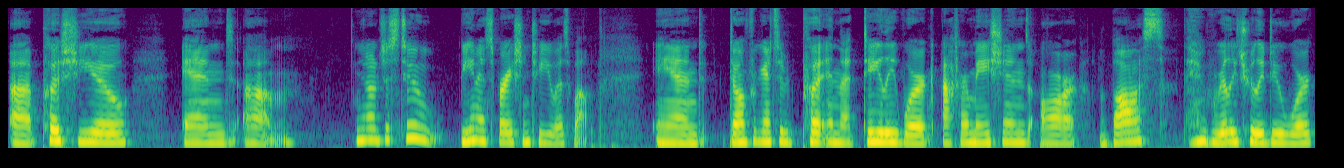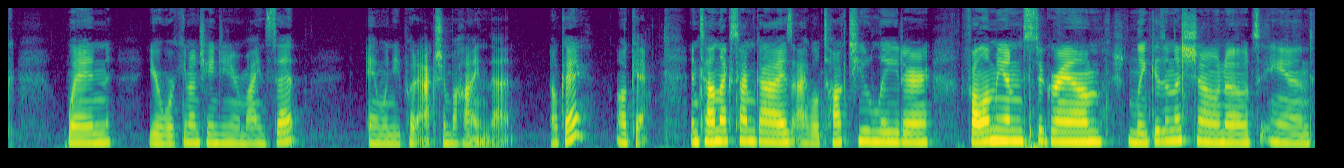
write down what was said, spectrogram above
uh, push you, and, um, you know, just to be an inspiration to you as well. And don't forget to put in that daily work. Affirmations are boss, they really truly do work when you're working on changing your mindset and when you put action behind that. Okay? Okay. Until next time, guys, I will talk to you later. Follow me on Instagram. Link is in the show notes. And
